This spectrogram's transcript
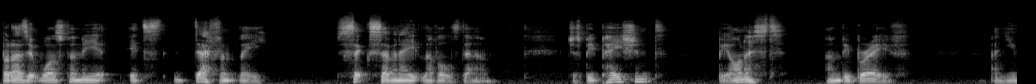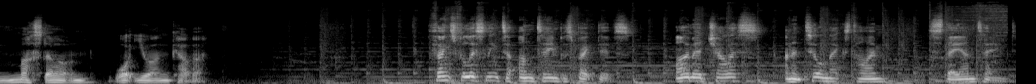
but as it was for me, it, it's definitely six, seven, eight levels down. Just be patient, be honest, and be brave and you must own what you uncover. Thanks for listening to Untamed Perspectives. I'm Ed Chalice, and until next time, stay untamed.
